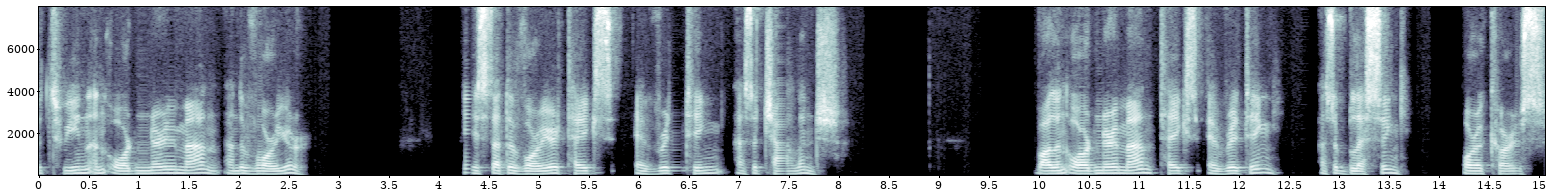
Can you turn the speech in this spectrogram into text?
between an ordinary man and a warrior is that the warrior takes everything as a challenge, while an ordinary man takes everything as a blessing or a curse.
